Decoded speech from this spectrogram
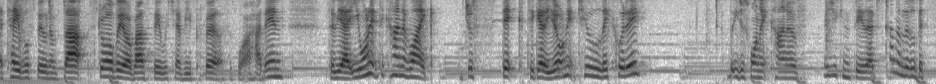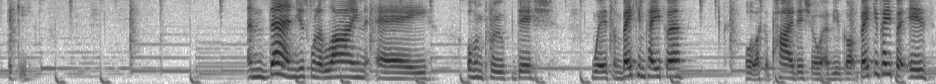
A tablespoon of that, strawberry or raspberry, whichever you prefer, that's just what I had in. So yeah, you want it to kind of like just stick together. You don't want it too liquidy, but you just want it kind of, as you can see there, just kind of a little bit sticky. And then you just want to line a oven-proof dish with some baking paper or like a pie dish or whatever you've got. Baking paper is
